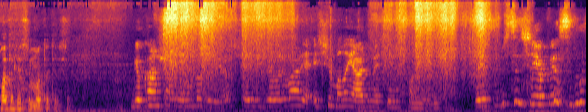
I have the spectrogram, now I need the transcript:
Patatesin matatesin. Gökhan şu an yanımda duruyor. Ya eşim bana yardım ettiğini sanıyordu. Böyle siz bir sürü şey yapıyorsunuz.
